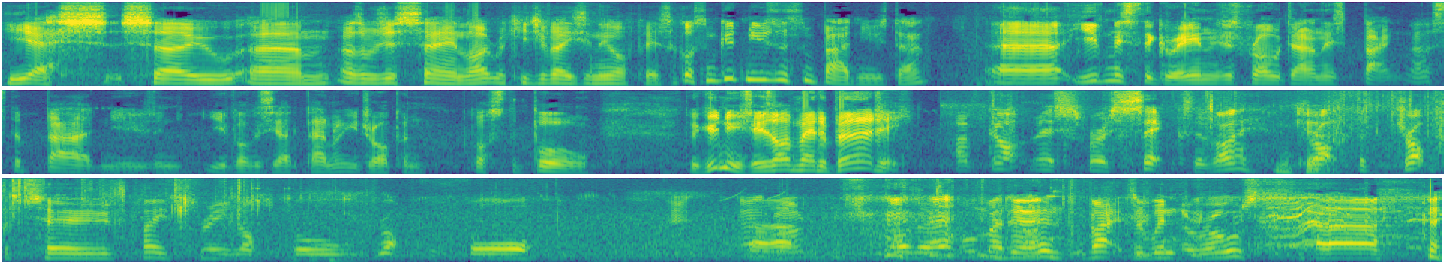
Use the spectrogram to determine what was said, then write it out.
Yes, so um, as I was just saying, like Ricky Gervais in the office, I've got some good news and some bad news, Dan. Uh, you've missed the green and just rolled down this bank. That's the bad news, and you've obviously had a penalty drop and lost the ball. The good news is I've made a birdie. I've got this for a six, have I? Okay. Drop for drop for two, played three, lost ball, drop for four. Uh, what am I doing? Back to winter rules. Uh,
